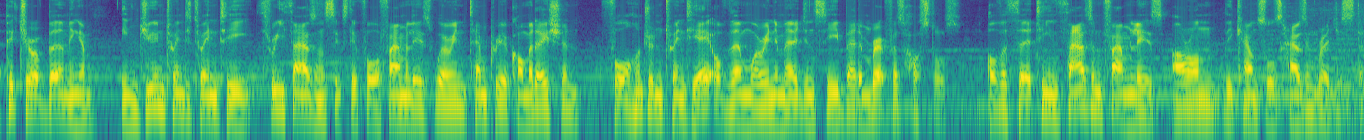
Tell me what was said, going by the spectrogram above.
picture of Birmingham. In June 2020, 3,064 families were in temporary accommodation. 428 of them were in emergency bed and breakfast hostels. Over 13,000 families are on the council's housing register.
